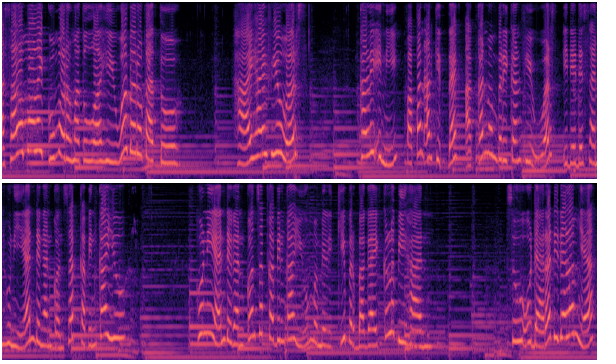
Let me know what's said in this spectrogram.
Assalamualaikum warahmatullahi wabarakatuh. Hai hai viewers. Kali ini Papan Arsitek akan memberikan viewers ide desain hunian dengan konsep kabin kayu. Hunian dengan konsep kabin kayu memiliki berbagai kelebihan. Suhu udara di dalamnya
